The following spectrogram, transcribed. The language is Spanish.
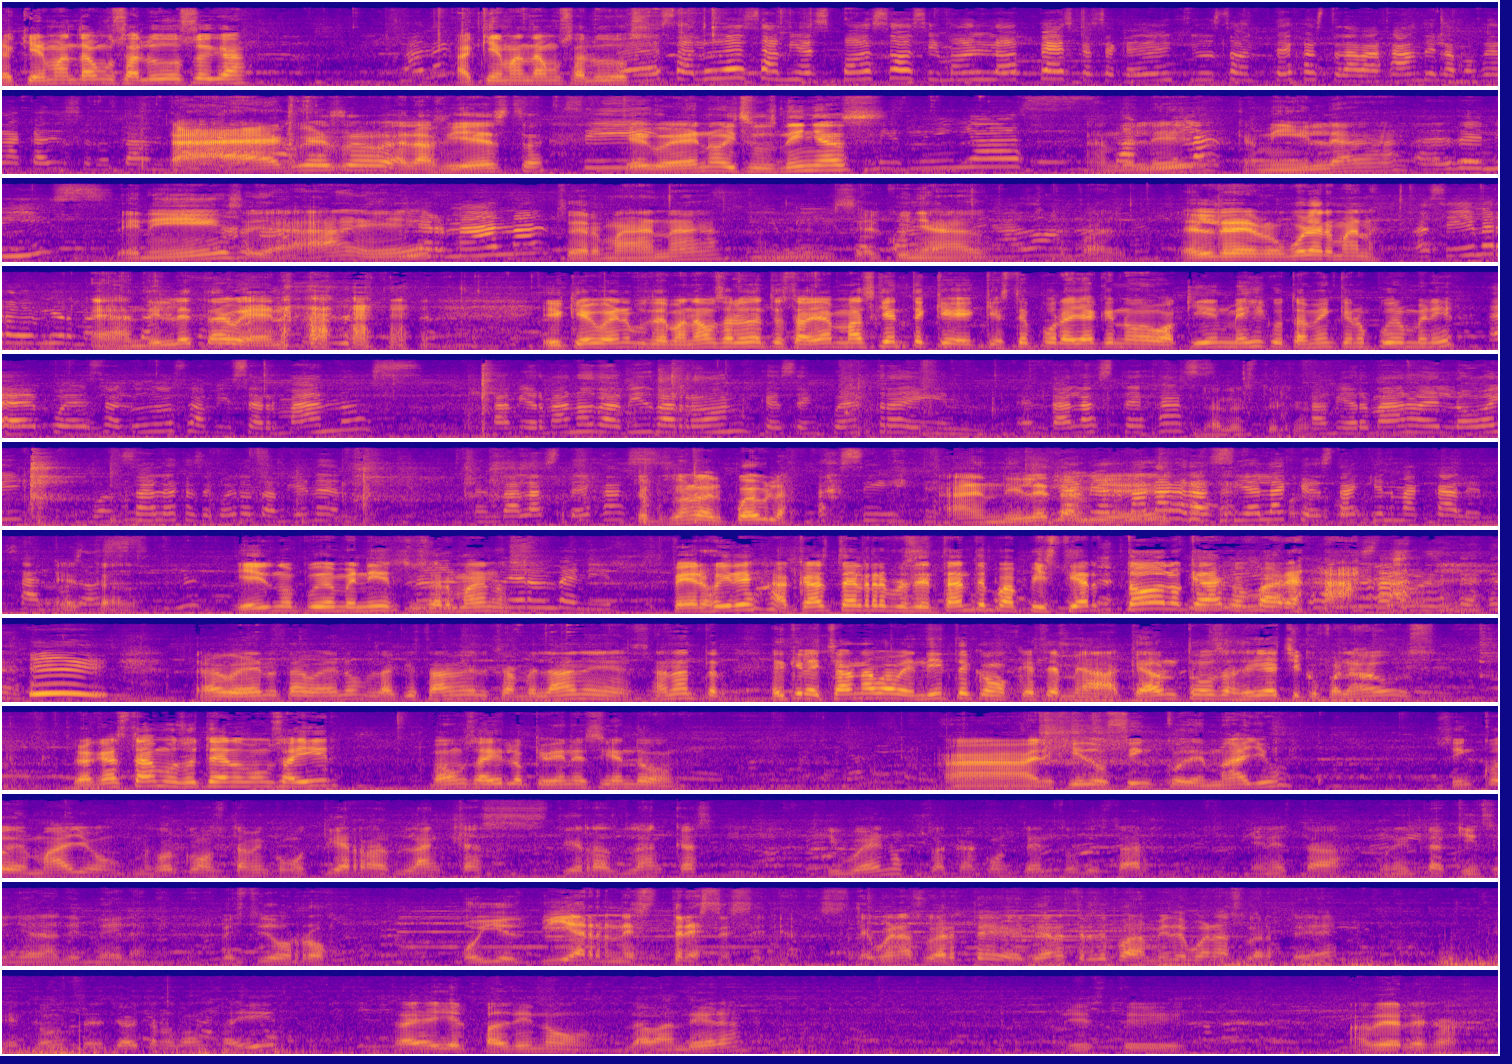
¿Y a quién mandamos saludos, oiga? ¿A quién mandamos saludos? Eh, saludos a mi esposo Simón López, que se quedó en Houston, Texas, trabajando y la mujer acá disfrutando. Ah, pues eso, a la fiesta. Sí. Qué bueno. ¿Y sus niñas? Mis niñas, Ándale, Camila, Camila, eh, Denise, Denise, allá, mi ¿eh? hermana. Su hermana, Y mi ándale, el cuñado, compadre. Él le robó la hermana. Así me robó mi hermana. Ándale, está buena. y qué bueno, pues le mandamos saludos. Entonces, todavía más gente que, que esté por allá, que no, aquí en México también, que no pudieron venir. Eh, pues saludos a mis hermanos, a mi hermano David Barrón, que se encuentra en, en Dallas, Texas. Dallas, Texas. A mi hermano Eloy González, que se encuentra también en, en Dallas, Texas. Se pusieron la del Puebla. Sí. Ándale Y a mi también. hermana Graciela, que está aquí en McAllen. Saludos. Estado. Y ellos no pudieron venir, sus No, hermanos. No pudieron venir. Pero mire, acá está el representante para pistear todo lo que da, compadre. está bueno, está bueno. Pues aquí están los chambelanes. Es que le echaron agua bendita y como que se me quedaron todos así achicopalados. Pero acá estamos, ahorita ya nos vamos a ir. Vamos a ir lo que viene siendo a elegido 5 de mayo. 5 de mayo, mejor conocido también como Tierras Blancas, Tierras Blancas. Y bueno, pues acá contentos de estar en esta bonita quinceañera de Melanie, vestido rojo. Hoy es viernes 13, señores. De buena suerte, el viernes 13 para mí es de buena suerte, ¿eh? Entonces, ya ahorita nos vamos a ir. Trae ahí el padrino la bandera. Este, a ver, deja.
